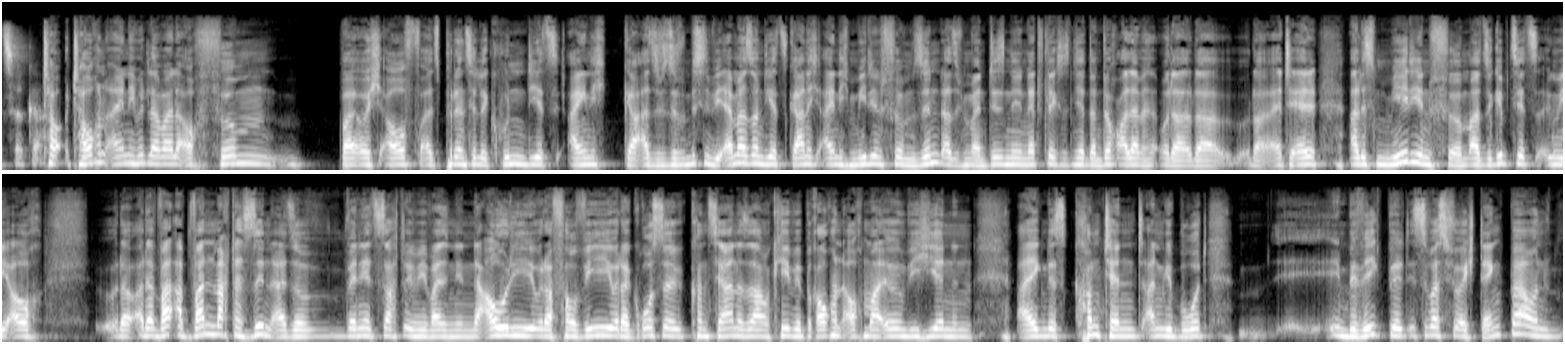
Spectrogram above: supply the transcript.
circa. Tauchen eigentlich mittlerweile auch Firmen bei euch auf als potenzielle Kunden, die jetzt eigentlich gar, also so ein bisschen wie Amazon, die jetzt gar nicht eigentlich Medienfirmen sind. Also ich meine, Disney, Netflix sind ja dann doch alle oder oder oder RTL alles Medienfirmen. Also gibt's jetzt irgendwie auch oder, oder ab wann macht das Sinn? Also, wenn jetzt sagt irgendwie, weiß ich nicht, eine Audi oder VW oder große Konzerne sagen, okay, wir brauchen auch mal irgendwie hier ein eigenes Content-Angebot im Bewegtbild, ist sowas für euch denkbar? Und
